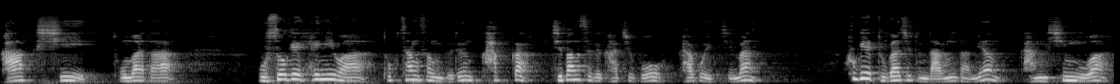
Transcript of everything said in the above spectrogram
각 시, 도마다 무속의 행위와 독창성들은 각각 지방색을 가지고 가고 있지만 크게 두 가지로 나눈다면 강신무와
